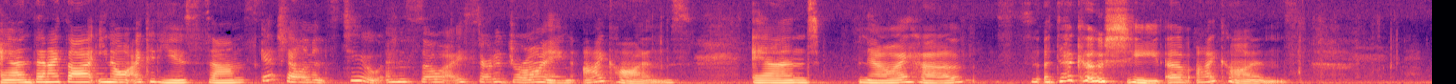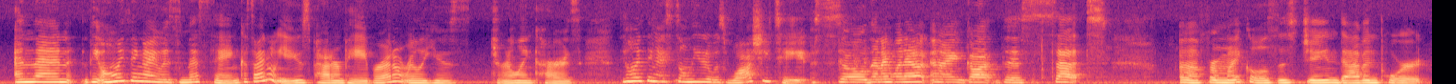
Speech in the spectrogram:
And then I thought, you know, I could use some sketch elements too. And so I started drawing icons. And now I have a deco sheet of icons. And then the only thing I was missing, because I don't use pattern paper, I don't really use journaling cards. The only thing I still needed was washi tape. So then I went out and I got this set uh, from Michaels, this Jane Davenport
